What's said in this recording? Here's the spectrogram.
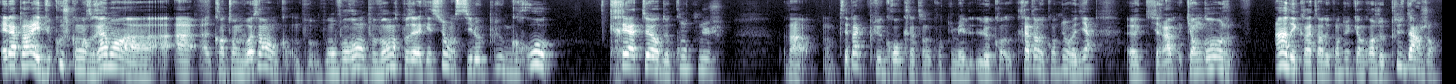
Et là, pareil, du coup, je commence vraiment à. quand on voit ça, on, peut, vraiment se poser la question si le plus gros créateur de contenu. Enfin, c'est pas le plus gros créateur de contenu, mais le créateur de contenu, on va dire, euh, qui, qui engrange. Un des créateurs de contenu qui engrange le plus d'argent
